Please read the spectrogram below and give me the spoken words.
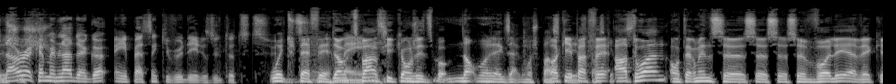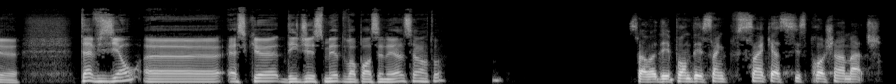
Mais a je- quand même l'air d'un gars impatient qui veut des résultats tout de suite. Oui, tout à fait. Donc, mais- tu penses qu'il congédie pas? Non, moi, exact. Moi, je pense que- OK, pense parfait. que- Antoine, on termine ce, ce, ce, avec euh, ta vision. Euh, Est-ce que DJ Smith va passer Noël, selon toi? Ça va dépendre des 5, cinq à 6 prochains matchs.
